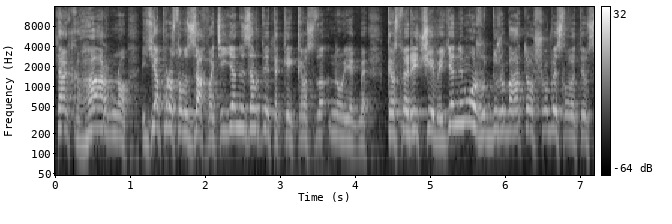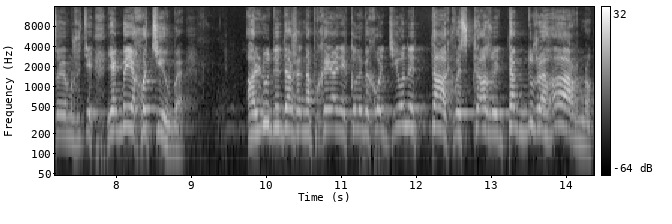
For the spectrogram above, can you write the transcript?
так гарно. Я просто в захваті. Я не завжди такий красно, ну, якби, красноречивий. Я не можу дуже багато що висловити в своєму житті, якби я хотів би. А люди навіть на покаяння, коли виходять, і вони так висказують, так дуже гарно,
